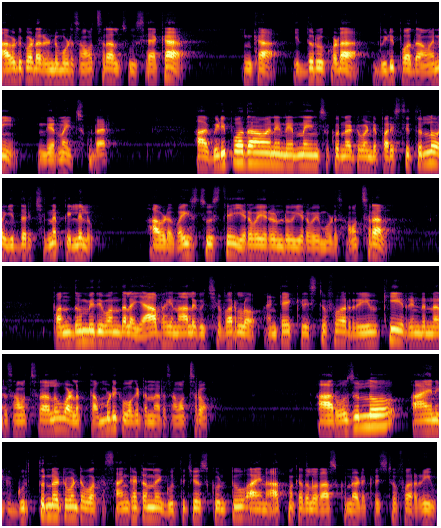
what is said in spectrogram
ఆవిడ కూడా రెండు మూడు సంవత్సరాలు చూశాక ఇంకా ఇద్దరూ కూడా విడిపోదామని నిర్ణయించుకున్నారు. ఆ విడిపోదామని నిర్ణయించుకున్నటువంటి పరిస్థితుల్లో ఇద్దరు చిన్న పిల్లలు. ఆవిడ వయసు చూస్తే ఇరవై రెండు ఇరవై మూడు సంవత్సరాలు. పంతొమ్మిది వందల యాభై నాలుగు చివరిలో అంటే క్రిస్టఫర్ రీవ్కి రెండున్నర సంవత్సరాలు వాళ్ళ తమ్ముడికి ఒకటిన్నర సంవత్సరం. ఆ రోజుల్లో ఆయనకి గుర్తున్నటువంటి ఒక సంఘటనని గుర్తు చేసుకుంటూ ఆయన ఆత్మకథలో రాసుకున్నాడు క్రిస్టఫర్ రీవ్.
